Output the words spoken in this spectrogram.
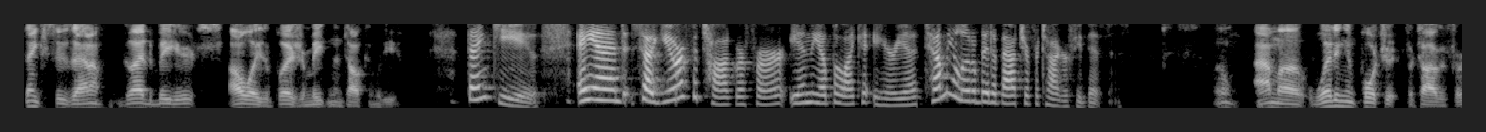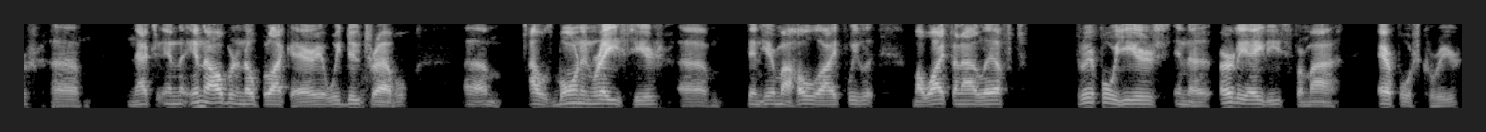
Thanks, Susanna. Glad to be here. It's always a pleasure meeting and talking with you. Thank you. And so you're a photographer in the Opelika area. Tell me a little bit about your photography business. Well, I'm a wedding and portrait photographer. Uh, in the, in the Auburn and Opelika area, we do travel. Um, I was born and raised here. Um, been here my whole life. We, my wife and I left three or four years in the early '80s for my Air Force career.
